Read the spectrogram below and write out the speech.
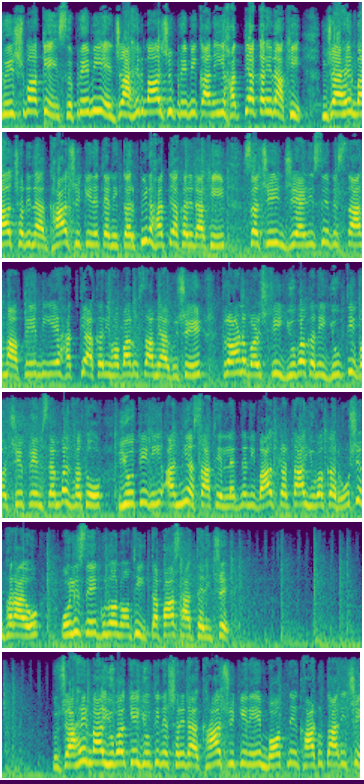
ગ્રીષ્મા કેસ. પ્રેમીએ જાહેરમાં જ પ્રેમિકાની હત્યા કરી નાખી. જાહેરમાં છરીના ઘા ઝીકીને તેની કરપીણ હત્યા કરી નાખી. સચિન જેડીસી વિસ્તારમાં પ્રેમીએ હત્યા કરી હોવાનું સામે આવ્યું છે. ત્રણ વર્ષથી યુવક અને યુવતી વચ્ચે પ્રેમ સંબંધ હતો. યુવતીની અન્ય સાથે લગ્નની વાત કરતા યુવક રોષે ભરાયો. પોલીસે ગુનો નોંધી તપાસ હાથ ધરી છે. તો જાહેરમાં યુવકે યુવતીને શરીરના ઘા ઝીકીને મોતને ઘાટ ઉતારી છે.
